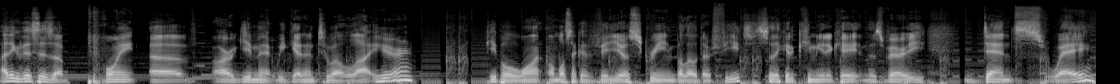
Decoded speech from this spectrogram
I think this is a point of argument we get into a lot here. People want almost like a video screen below their feet so they could communicate in this very dense way.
